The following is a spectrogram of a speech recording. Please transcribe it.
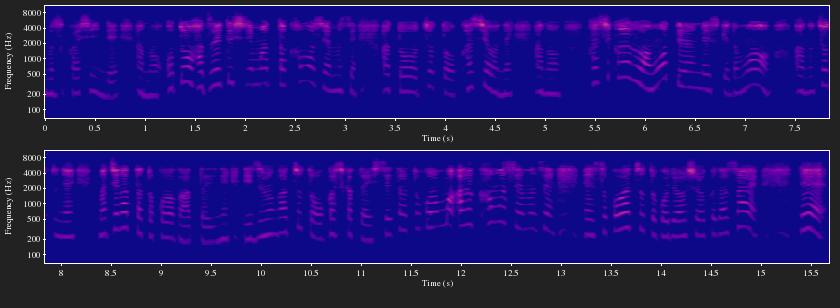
難しいんで、あの、音を外れてしまったかもしれません。あと、ちょっと歌詞をね、あの、歌詞カードは持ってるんですけども、あの、ちょっとね、間違ったところがあったりね、リズムがちょっとおかしかったりしてたところもあるかもしれません。えー、そこはちょっとご了承ください。で、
